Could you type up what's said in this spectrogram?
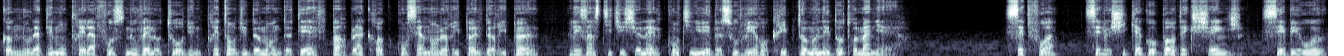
comme nous l'a démontré la fausse nouvelle autour d'une prétendue demande d'ETF par BlackRock concernant le Ripple de Ripple, les institutionnels continuaient de s'ouvrir aux crypto-monnaies d'autres manières. Cette fois, c'est le Chicago Board Exchange, CBOE,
